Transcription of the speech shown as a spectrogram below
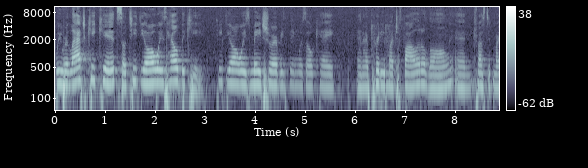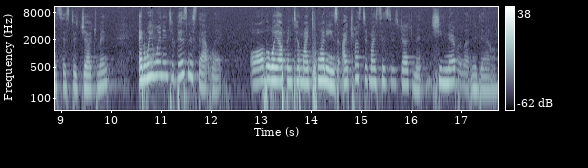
We were latchkey kids, so Titi always held the key. Titi always made sure everything was okay, and I pretty much followed along and trusted my sister's judgment and we went into business that way. all the way up until my 20s, I trusted my sister's judgment. She never let me down.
